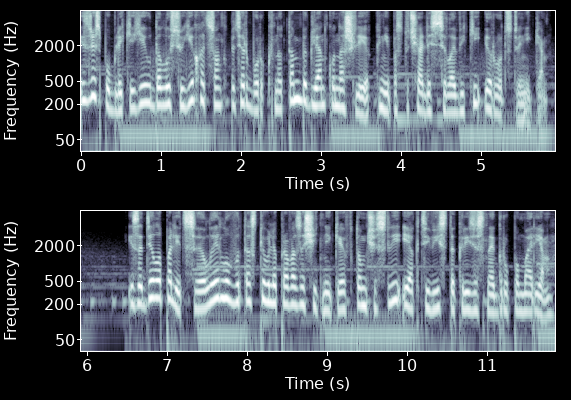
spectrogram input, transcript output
Из республики ей удалось уехать в Санкт-Петербург, но там беглянку нашли, к ней постучались силовики и родственники. Из отдела полиции Лейлу вытаскивали правозащитники, в том числе и активисты кризисной группы «Марем».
